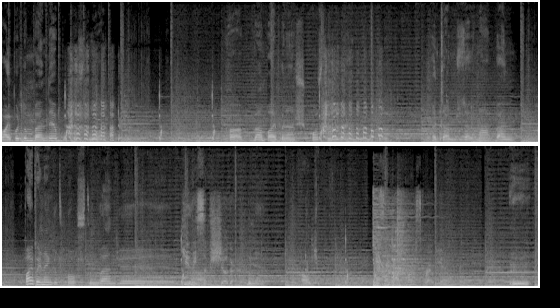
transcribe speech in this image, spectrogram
Viper'dım bende bu kostümü var. Aa, Ben Piper'ın şu kostümünü beğenmiyorum. Hadi tamam güzel ama ben Piper'ın en kötü kostüm bence Give me Ya, some sugar. Bu ne? Alcık. This ain't my first rodeo. This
